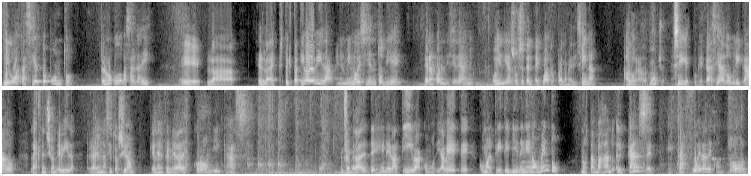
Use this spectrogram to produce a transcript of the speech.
llegó hasta cierto punto, pero no pudo pasar de ahí. Eh, la, la expectativa de vida en el 1910 eran 47 años. Hoy en día son 74. Pues la medicina ha logrado mucho. ¿Me sigue? Porque casi ha duplicado la extensión de vida. Pero hay una situación que las enfermedades crónicas, enfermedades degenerativas como diabetes, como artritis, vienen en aumento. No están bajando. El cáncer está fuera de control.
